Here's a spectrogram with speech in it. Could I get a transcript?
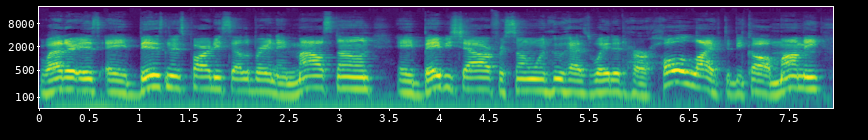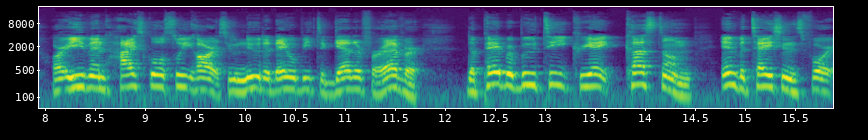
Whether it's a business party celebrating a milestone, a baby shower for someone who has waited her whole life to be called mommy, or even high school sweethearts who knew that they would be together forever. The Paper Boutique create custom invitations for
